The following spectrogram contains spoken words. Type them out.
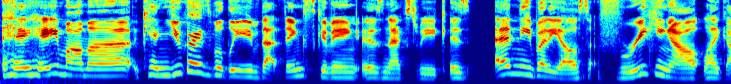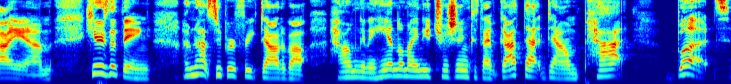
Hey, hey, mama. Can you guys believe that Thanksgiving is next week? Is anybody else freaking out like I am. Here's the thing I'm not super freaked out about how I'm going to handle my nutrition because I've got that down pat. But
